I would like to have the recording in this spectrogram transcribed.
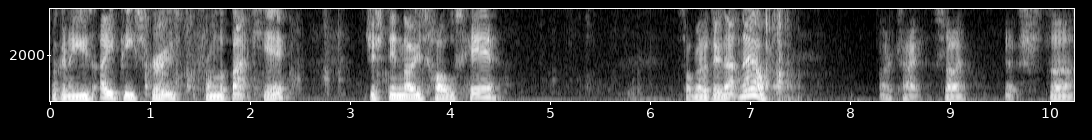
We're going to use AP screws from the back here, just in those holes here. So I'm going to do that now. Okay, so let's uh,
